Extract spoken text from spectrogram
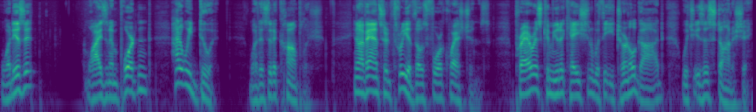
What is it? Why is it important? How do we do it? What does it accomplish? You know, I've answered three of those four questions. Prayer is communication with the eternal God, which is astonishing.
